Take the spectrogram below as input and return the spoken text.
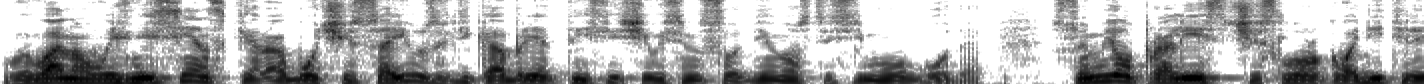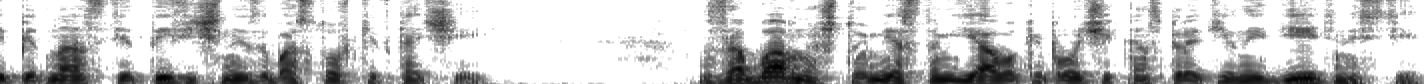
В Иваново-Вознесенске рабочий союз в декабре 1897 года сумел пролезть в число руководителей 15-тысячной забастовки ткачей. Забавно, что местом явок и прочей конспиративной деятельности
